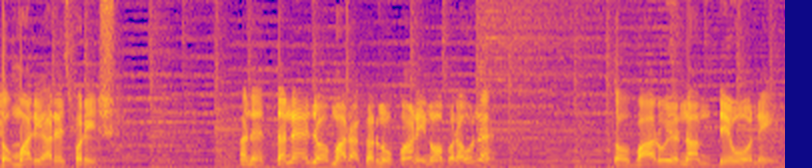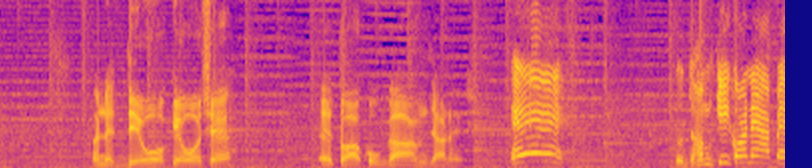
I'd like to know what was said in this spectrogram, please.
તો મારી હારે જ ફરીશ. અને તને જો મારા ઘરનું પાણી ન ભરાવું ને, તો મારું એ નામ દેવો નહીં. અને દેવો કેવો છે? એ તો આખું ગામ જાણે છે. એ, તું ધમકી કોને આપે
